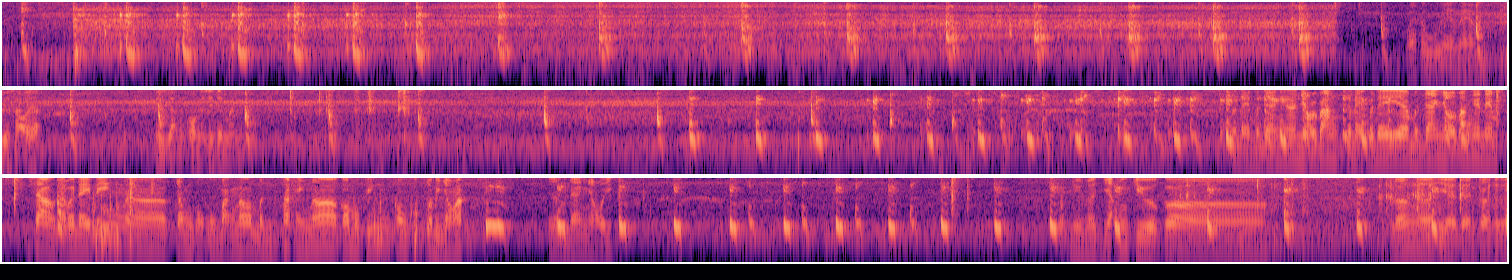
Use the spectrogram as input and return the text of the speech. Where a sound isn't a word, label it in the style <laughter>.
Máy thu anh em. Chưa thổi à. Hy vọng con này sẽ đi mạnh. Bên này mình đang à, nhồi băng. Cái này bên đây à, mình đang nhồi băng anh em. Sao tại bên đây tiếng à, trong cuộc băng nó mình phát hiện nó có một tiếng con khúc nó bị nhỏ. Nên mình đang nhồi. Nhưng nó vẫn chưa có lớn nữa về để anh coi thử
